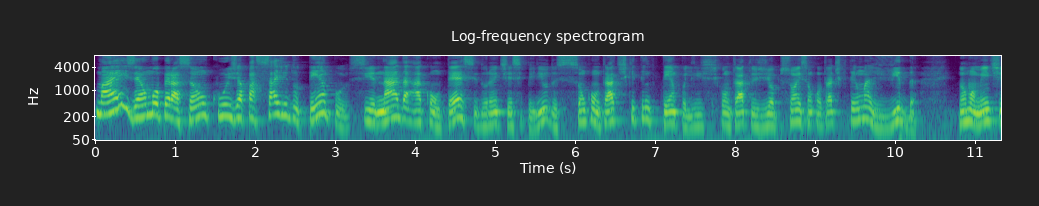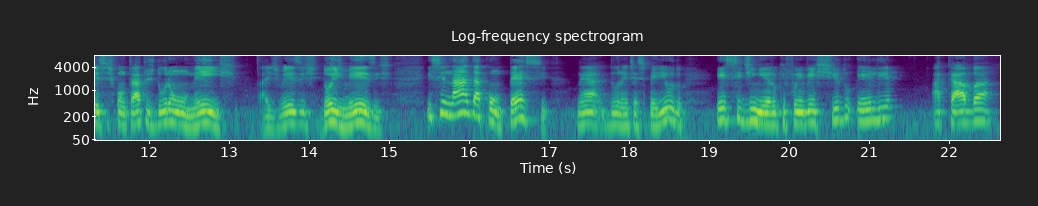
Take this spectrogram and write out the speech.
Mas é uma operação cuja passagem do tempo, se nada acontece durante esse período, são contratos que têm tempo. Esses contratos de opções são contratos que têm uma vida. Normalmente esses contratos duram um mês, às vezes dois meses. E se nada acontece né, durante esse período, esse dinheiro que foi investido ele acaba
